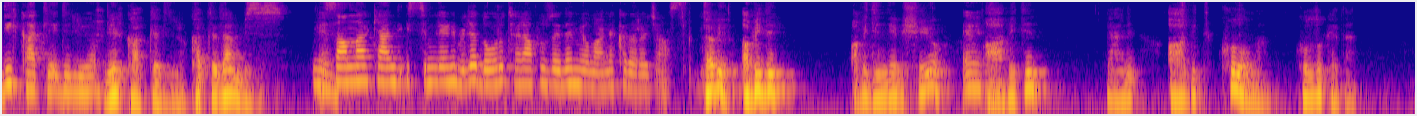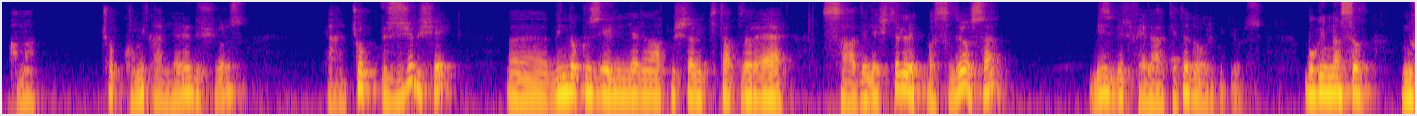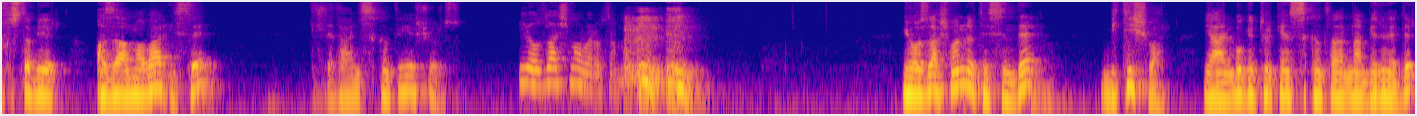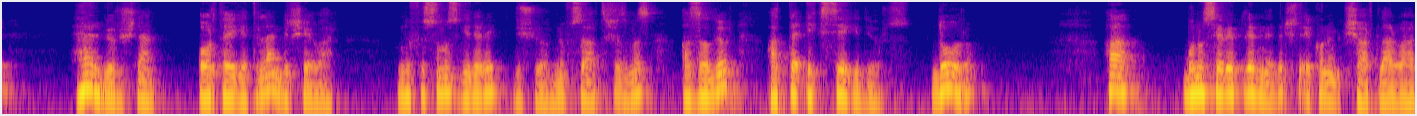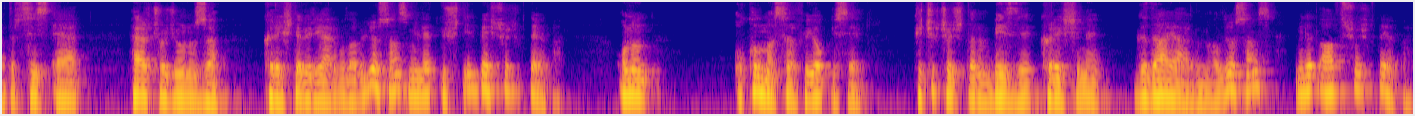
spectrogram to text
Dil katlediliyor. Dil katlediliyor. Katleden biziz. İnsanlar kendi isimlerini bile doğru telaffuz edemiyorlar. Ne kadar acı aslında. Tabii abidin. Abidin diye bir şey yok. Evet. Abidin yani abid kul olan, kulluk eden. Ama çok komik hallere düşüyoruz. Yani çok üzücü bir şey. Ee, 1950'lerin 60'ların kitapları eğer sadeleştirilerek basılıyorsa biz bir felakete doğru gidiyoruz. Bugün nasıl nüfusta bir azalma var ise dilde de aynı sıkıntıyı yaşıyoruz. Bir yozlaşma var o zaman. Yozlaşmanın ötesinde bitiş var. Yani bugün Türkiye'nin sıkıntılarından biri nedir? Her görüşten ortaya getirilen bir şey var. Nüfusumuz giderek düşüyor. Nüfus artışımız azalıyor. Hatta eksiye gidiyoruz. Doğru. Ha bunun sebepleri nedir? İşte ekonomik şartlar vardır. Siz eğer her çocuğunuza kreşte bir yer bulabiliyorsanız millet 3 değil 5 çocuk da yapar. Onun okul masrafı yok ise küçük çocukların bezi, kreşini, gıda yardımı alıyorsanız millet 6 çocuk da yapar.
